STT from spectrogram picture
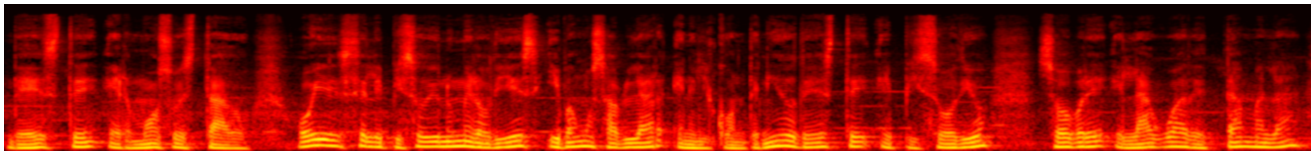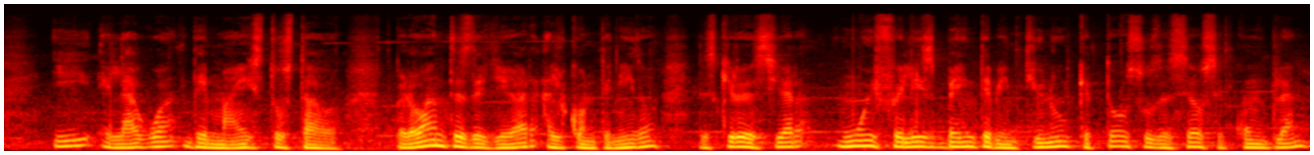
de este hermoso estado. Hoy es el episodio número 10 y vamos a hablar en el contenido de este episodio sobre el agua de Támala y el agua de maíz tostado. Pero antes de llegar al contenido, les quiero desear muy feliz 2021, que todos sus deseos se cumplan,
